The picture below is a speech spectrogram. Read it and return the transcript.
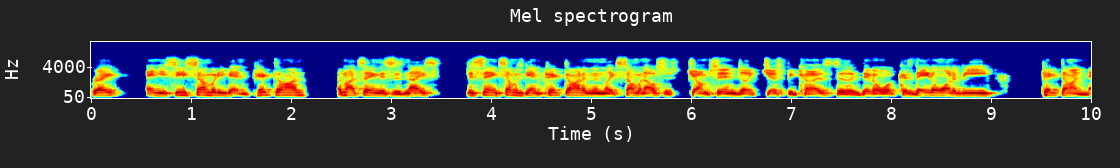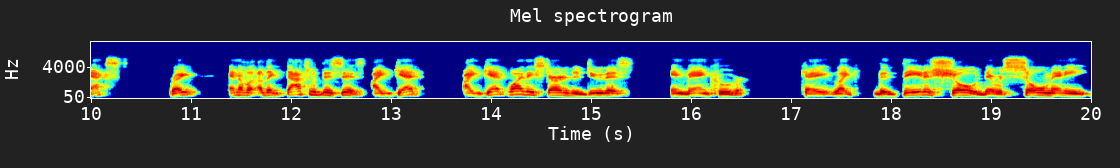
right? And you see somebody getting picked on. I'm not saying this is nice, just saying someone's getting picked on, and then like someone else just jumps in, like just because to, like, they don't because they don't want to be picked on next, right? And I'm, I'm like, that's what this is. I get, I get why they started to do this in Vancouver. Okay, like the data showed there were so many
